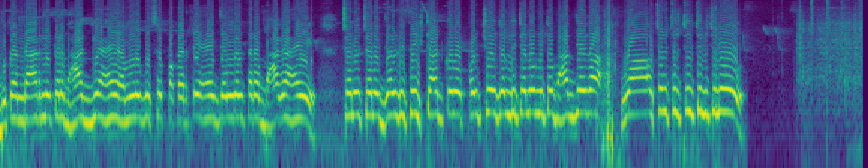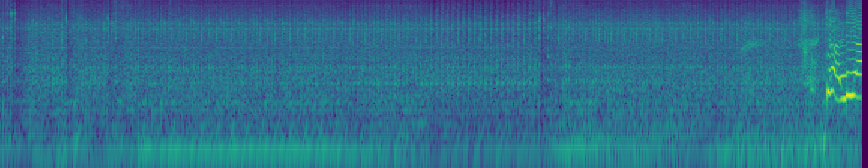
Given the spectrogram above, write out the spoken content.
दुकानदार लेकर भाग गया है। हम लोग उसे पकड़ते हैं जंगल तरफ़ भागा है। चलो चलो जल्दी से स्टार्ट करो। पहुंचो जल्दी चलो नहीं तो भाग जाएगा। वाह चलो चलो चलो चलो चलो चलिए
